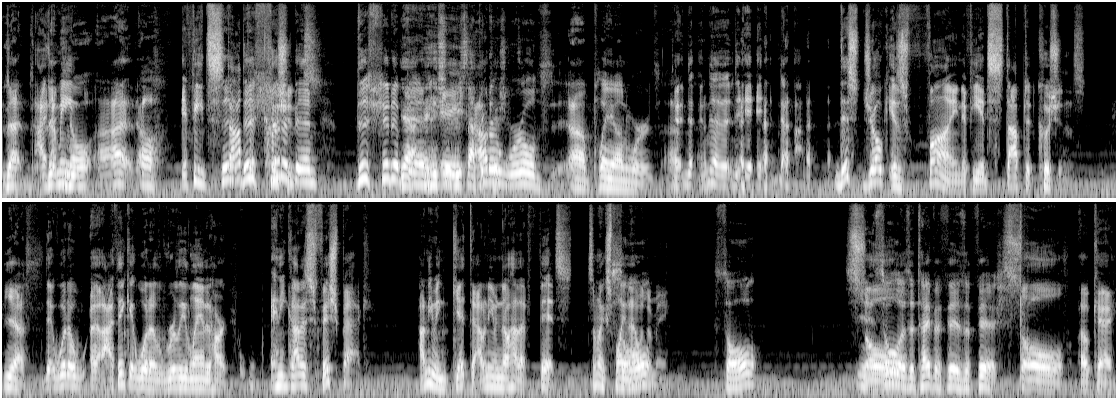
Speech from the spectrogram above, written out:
That I, I mean, no, I, oh, if he'd this, stopped this at should have cushions, been. This should have Yeah, been he should have a stopped Outer. Worlds uh, play on words. Uh, n- n- it- it- this joke is fine if he had stopped at cushions. yes, That would have. Uh, I think it would have really landed hard. And he got his fish back. I don't even get that. I don't even know how that fits. Someone explain that one to me. soul. Yeah, Soul. sole is a type of is a fish. soul. Okay.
